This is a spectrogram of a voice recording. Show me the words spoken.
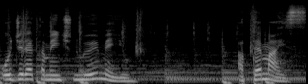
ou diretamente no meu e-mail. Até mais!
